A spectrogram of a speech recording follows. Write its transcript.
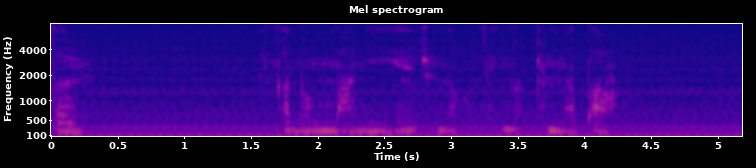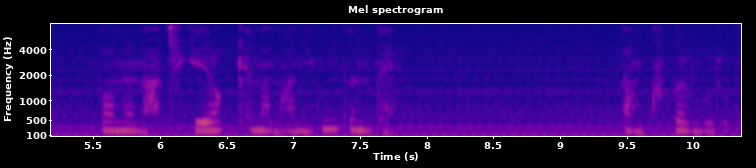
널 내가 너무 많이 이해해준다고 생각했나봐. 너는 아직 이렇게나 많이 힘든데 난 그걸 모르고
